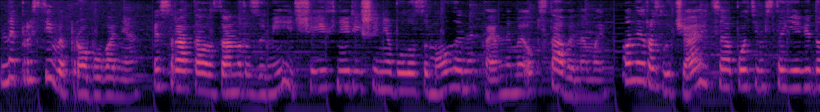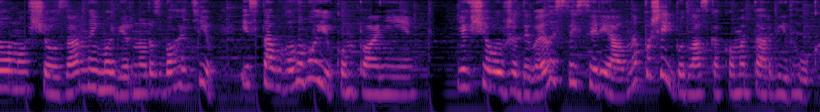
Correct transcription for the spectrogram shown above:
непрості випробування. Есра та Озан розуміють, що їхнє рішення було зумовлене певними обставинами. Вони розлучаються, а потім стає відомо, що Озан неймовірно розбагатів і став головою компанії. Якщо ви вже дивились цей серіал, напишіть, будь ласка, коментар відгук.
